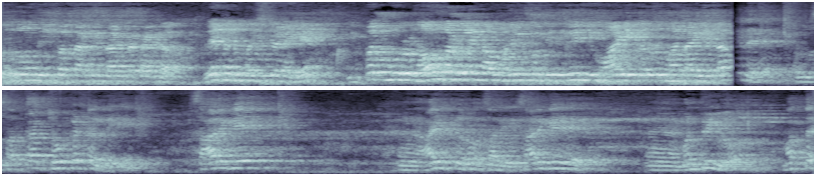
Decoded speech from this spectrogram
ಒಂದು ಒಂದು ಇಪ್ಪತ್ನಾಲ್ಕರಿಂದ ಆಗಬೇಕಾಗಿಲ್ಲ ವೇತನ ಪರಿಷ್ಕರಣೆಗೆ ಇಪ್ಪತ್ತ್ಮೂರು ನವೆಂಬರ್ನಲ್ಲಿ ನಾವು ಮನವಿ ಕೊಟ್ಟಿದ್ವಿ ನೀವು ಮಾಡಿ ಕರೆದು ಮಾತಾಡಿಲ್ಲ ಇದೆ ಒಂದು ಸರ್ಕಾರ ಚೌಕಟ್ಟಲ್ಲಿ ಸಾರಿಗೆ ಆಯುಕ್ತರು ಸಾರಿ ಸಾರಿಗೆ ಮಂತ್ರಿಗಳು ಮತ್ತು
